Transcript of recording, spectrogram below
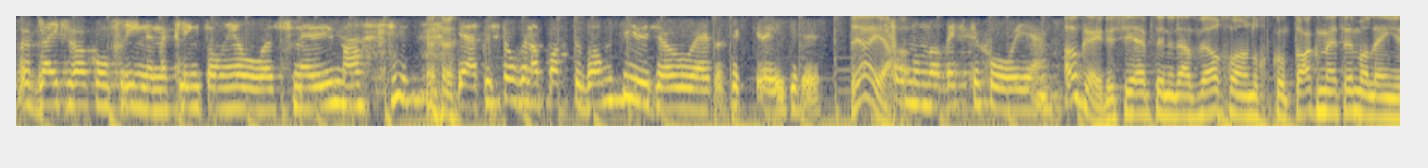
we blijven wel gewoon vrienden. Dat klinkt dan heel eh, sneu, maar ja, het is toch een aparte band die we zo hebben gekregen. Dus Ja, ja. zonder hem dat weg te gooien. Oké, dus je hebt inderdaad wel gewoon nog contact met hem. Alleen je,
